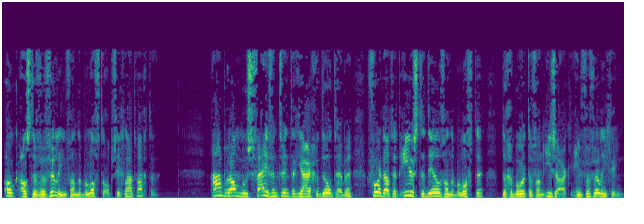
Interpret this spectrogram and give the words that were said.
ook als de vervulling van de belofte op zich laat wachten. Abraham moest 25 jaar geduld hebben voordat het eerste deel van de belofte, de geboorte van Isaac, in vervulling ging.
